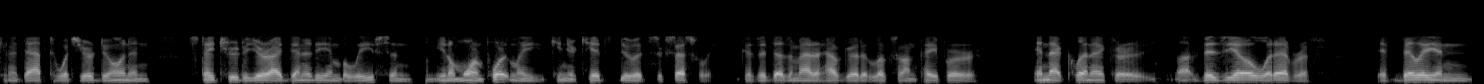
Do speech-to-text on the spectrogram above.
can adapt to what you're doing and stay true to your identity and beliefs. And, you know, more importantly, can your kids do it successfully? Because it doesn't matter how good it looks on paper or in that clinic or not Visio, whatever. If if Billy and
